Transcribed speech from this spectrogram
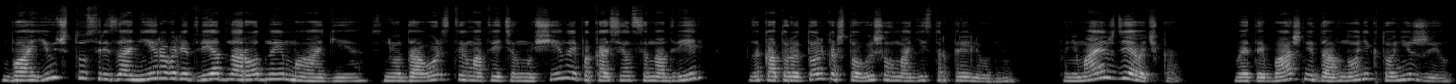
«Боюсь, что срезонировали две однородные магии», — с неудовольствием ответил мужчина и покосился на дверь, за которой только что вышел магистр прилюдный. «Понимаешь, девочка, в этой башне давно никто не жил,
